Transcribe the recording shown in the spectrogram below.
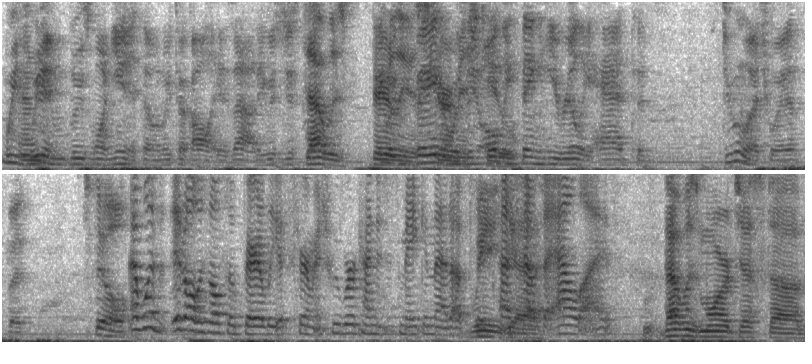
We, And- we didn't lose one unit though, and we took all of his out. He was just That was it barely was a Vader was skirmish the too. only thing he really had to do much with, but still, It was. It all was also barely a skirmish. We were kind of just making that up to We- test yeah. out the allies. That was more just um,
